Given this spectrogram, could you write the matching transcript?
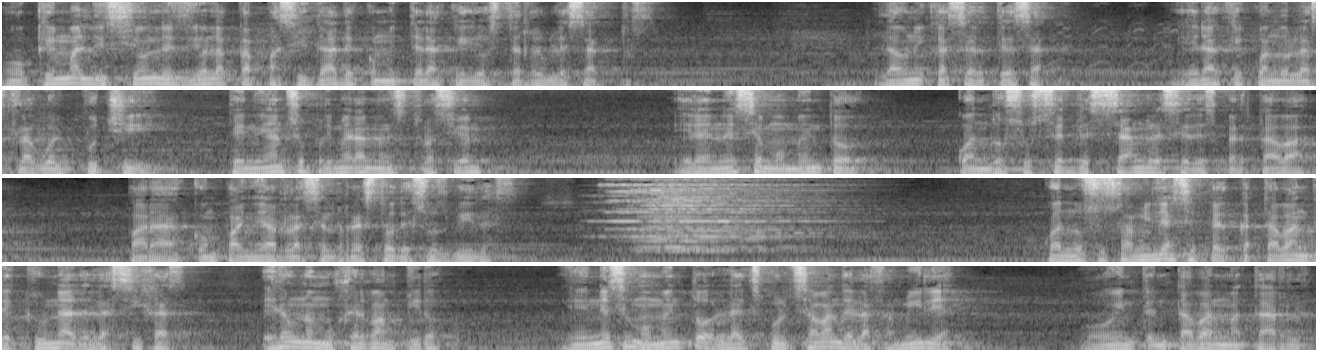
o qué maldición les dio la capacidad de cometer aquellos terribles actos. La única certeza era que cuando las Tlahuelpuchi tenían su primera menstruación, era en ese momento cuando su sed de sangre se despertaba para acompañarlas el resto de sus vidas. Cuando sus familias se percataban de que una de las hijas era una mujer vampiro, en ese momento la expulsaban de la familia o intentaban matarla.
